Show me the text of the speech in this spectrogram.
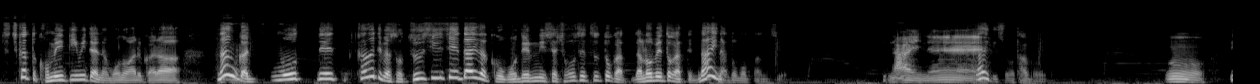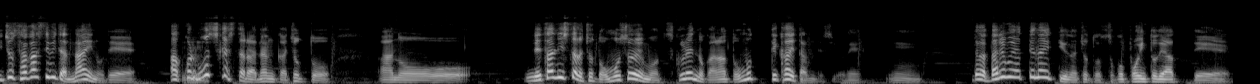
培ったコミュニティみたいなものあるから、なんか持って、考えてみればそう、通信制大学をモデルにした小説とか、ラノベとかってないなと思ったんですよ。ないね。ないでしょ、多分うん。一応探してみたらないので、あ、これもしかしたらなんかちょっと、あのーネタにしたらちょっと面白いもの作れるのかなと思って書いたんですよね。うん。だから誰もやってないっていうのはちょっとそこポイントであって、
